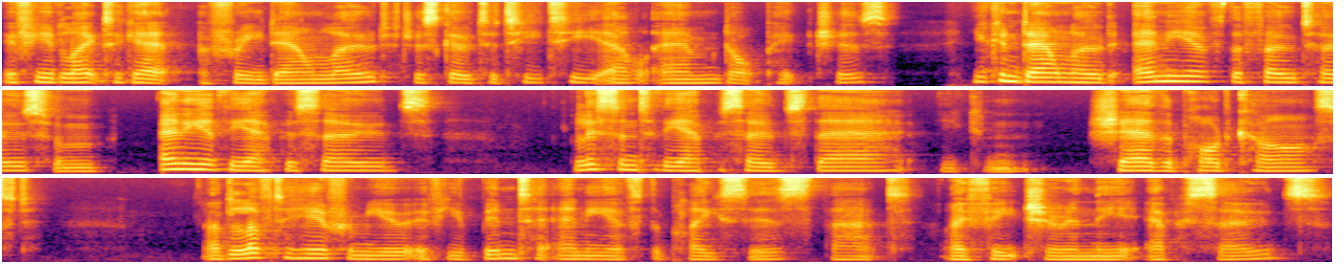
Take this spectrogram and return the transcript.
If you'd like to get a free download, just go to ttlm.pictures you can download any of the photos from any of the episodes, listen to the episodes there. You can share the podcast. I'd love to hear from you if you've been to any of the places that I feature in the episodes.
